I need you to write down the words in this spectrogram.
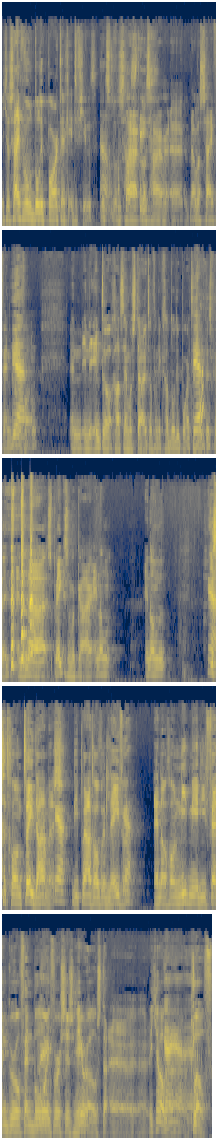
weet je, zij heeft bijvoorbeeld Dolly Parton geïnterviewd. Dat Oh, was haar, was haar, eh, daar was zij fangirl Ja. van. En in de intro gaat ze helemaal stuiten van ik ga Dolly Parton Ja? te spreken. En daarna spreken ze elkaar en dan, en dan Ja. is het gewoon twee dames Ja. die praten over het leven. En dan gewoon niet meer die fangirl, fanboy Nee. versus hero, eh, weet je wel, kloof.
